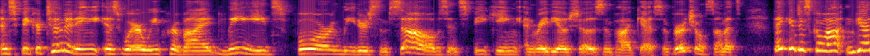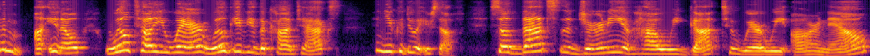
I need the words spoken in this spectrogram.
And Speakertunity is where we provide leads for leaders themselves in speaking and radio shows and podcasts and virtual summits. They can just go out and get them. Uh, you know, we'll tell you where, we'll give you the contacts, and you could do it yourself. So that's the journey of how we got to where we are now.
